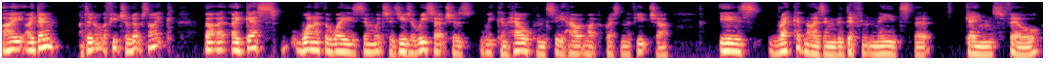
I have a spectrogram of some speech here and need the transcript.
I I don't I don't know what the future looks like. But I, I, guess one of the ways in which, as user researchers, we can help and see how it might progress in the future is recognizing the different needs that games fill.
